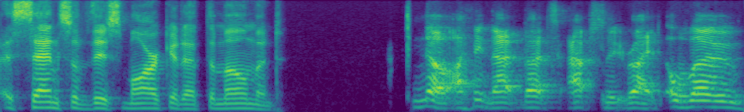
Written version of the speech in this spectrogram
a sense of this market at the moment. No, I think that that's absolutely right. Although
